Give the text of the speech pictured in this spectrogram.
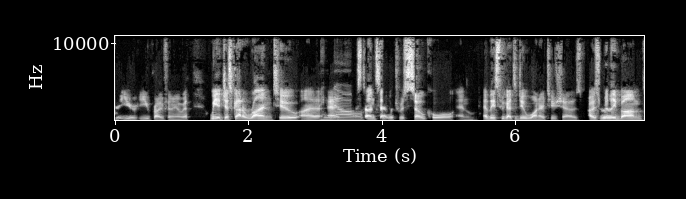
that you're you probably familiar with, we had just got a run too uh, at Sunset, which was so cool. And at least we got to do one or two shows. I was really bummed.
